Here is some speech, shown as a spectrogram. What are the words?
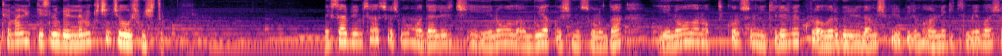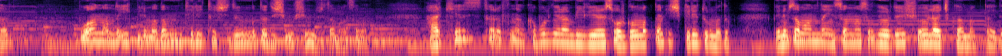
temel ilkesini belirlemek için çalışmıştım. Geleneksel bilimsel çalışma modelleri için yeni olan bu yaklaşımın sonunda yeni olan optik konusunun ilkeleri ve kuralları belirlenmiş bir bilim haline getirmeye başardım. Bu anlamda ilk bilim adamı niteliği taşıdığımı da düşünmüşümdür zaman zaman. Herkes tarafından kabul gören bilgileri sorgulamaktan hiç geri durmadım. Benim zamanımda insanın nasıl gördüğü şöyle açıklanmaktaydı.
